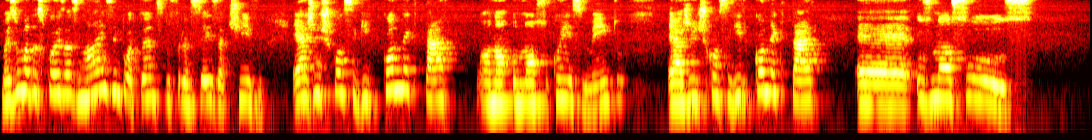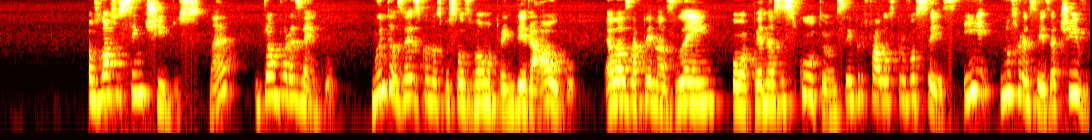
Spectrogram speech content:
mas uma das coisas mais importantes do francês ativo é a gente conseguir conectar o, no, o nosso conhecimento, é a gente conseguir conectar é, os nossos os nossos sentidos, né? Então, por exemplo, muitas vezes quando as pessoas vão aprender algo, elas apenas leem ou apenas escutam. Eu sempre falo isso para vocês. E no francês ativo,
